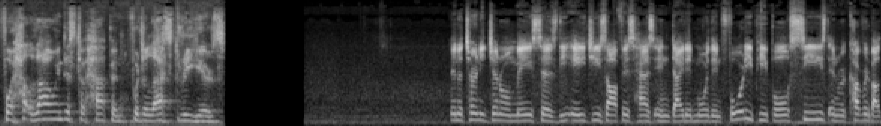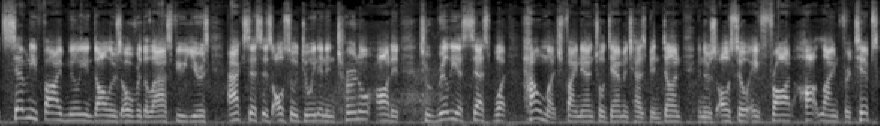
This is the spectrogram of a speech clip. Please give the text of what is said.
for allowing this to happen for the last three years. And Attorney General May says the AG's office has indicted more than 40 people, seized and recovered about $75 million over the last few years. AHCCCS is also doing an internal audit to really assess what, how much financial damage has been done. And there's also a fraud hotline for tips.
